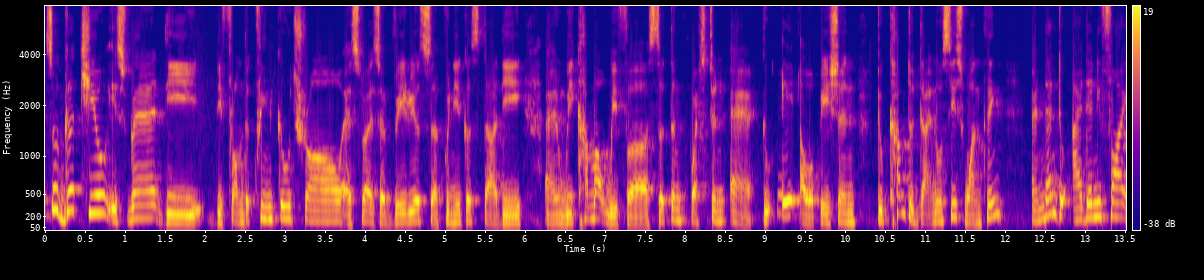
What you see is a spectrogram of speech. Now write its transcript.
So GERD-Q is where the, the from the clinical trial as well as a various uh, clinical study, and we come up with a certain questionnaire to aid our patient to come to diagnosis one thing, and then to identify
